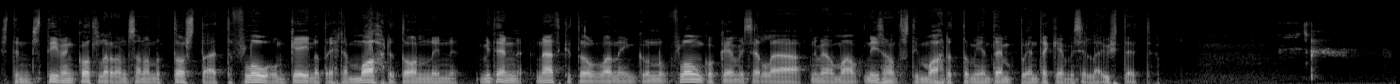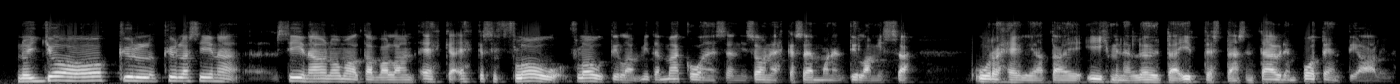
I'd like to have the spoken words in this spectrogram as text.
sitten Steven Kotler on sanonut tosta, että flow on keino tehdä mahdoton, niin miten näetkö tuolla niin kuin flown kokemisella ja nimenomaan niin sanotusti mahdottomien temppujen tekemisellä yhteyttä? No joo, kyllä, kyllä siinä, siinä on omalla tavallaan ehkä, ehkä se flow, flow-tila, miten mä koen sen, niin se on ehkä semmoinen tila, missä urheilija tai ihminen löytää itsestään sen täyden potentiaalin,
